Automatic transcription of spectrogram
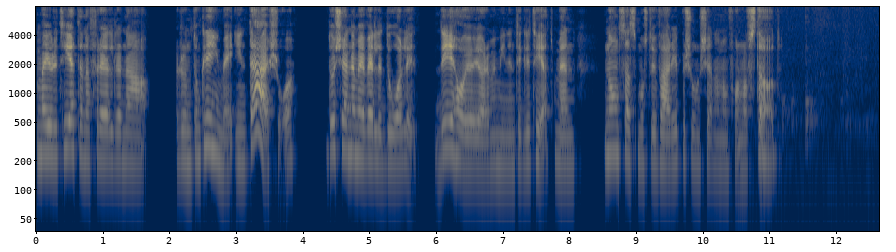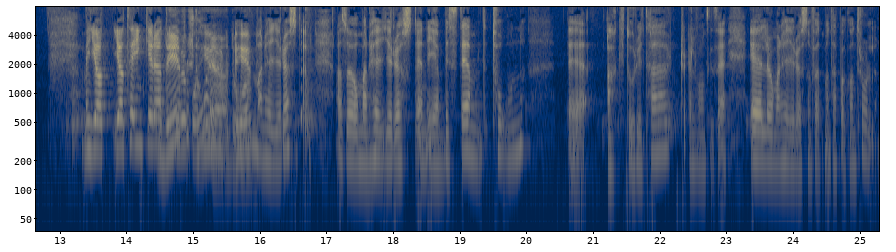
majoriteten av föräldrarna runt omkring mig inte är så, då känner jag mig väldigt dålig. Det har ju att göra med min integritet, men någonstans måste ju varje person känna någon form av stöd. Men jag, jag tänker Och att det det beror på hur, hur man höjer rösten. Alltså om man höjer rösten i en bestämd ton, eh, auktoritärt eller vad man ska säga, eller om man höjer rösten för att man tappar kontrollen.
